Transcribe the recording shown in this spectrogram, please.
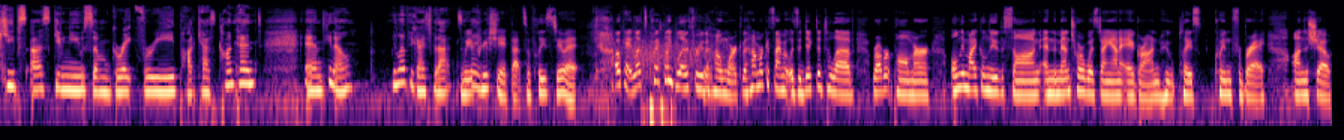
Keeps us giving you some great free podcast content, and you know. We love you guys for that. So We thanks. appreciate that, so please do it. Okay, let's quickly blow through the homework. The homework assignment was Addicted to Love, Robert Palmer. Only Michael knew the song, and the mentor was Dianna Agron, who plays Quinn Fabray on the show.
